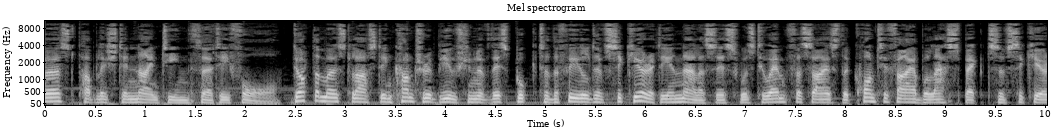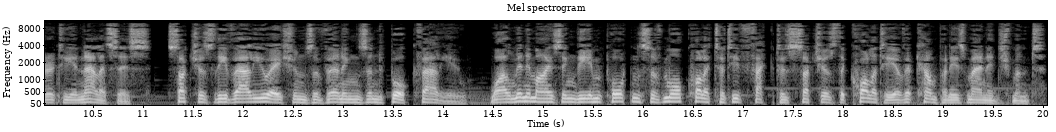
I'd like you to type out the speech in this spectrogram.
first published in 1934. The most lasting contribution of this book to the field of security analysis was to emphasize the quantifiable aspects of security analysis, such as the evaluations of earnings and book value, while minimizing the importance of more qualitative factors such as the quality of a company's management.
